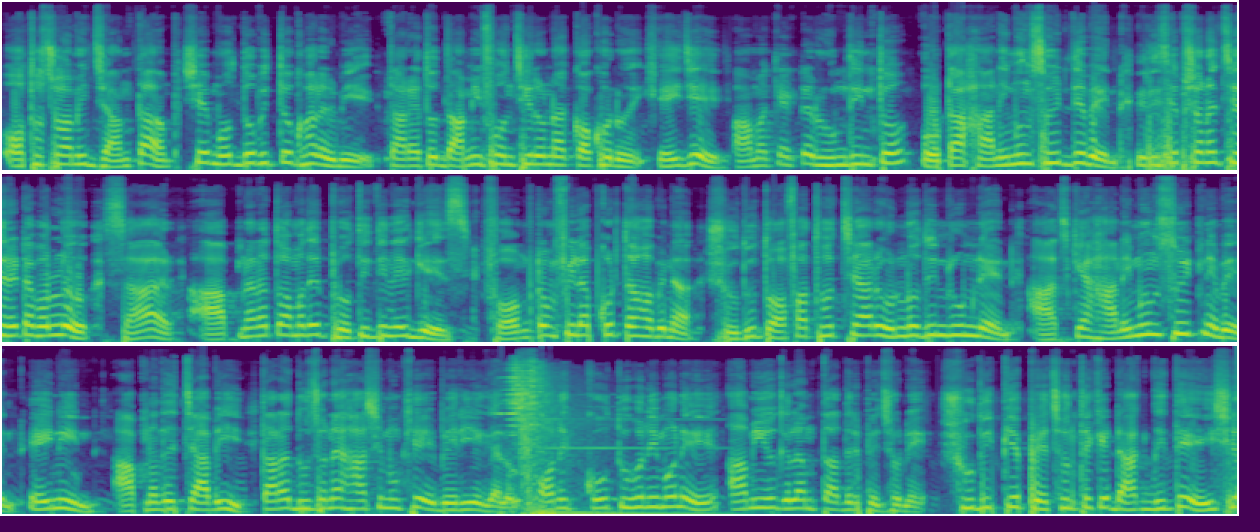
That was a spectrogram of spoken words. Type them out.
অথচ আমি জানতাম সে মধ্যবিত্ত ঘরের মেয়ে। তার এত দামি ফোন ছিল না কখনোই। এই যে, আমাকে একটা রুম দিন তো। ওটা হানিমুন সুইট দেবেন। রিসেপশনের ছেলেটা বলল, স্যার, আপনারা তো আমাদের প্রতিদিনের গেস্ট ফর্ম টর্ম ফিল আপ করতে হবে না। শুধু তফাত হচ্ছে আর অন্যদিন রুম নেন। আজকে হানিমুন সুইট নেবেন। এই নিন আপনার আপনাদের চাবি, তারা দুজনে হাসি মুখে বেরিয়ে গেল। অনেক কৌতূহলী মনে আমিও গেলাম তাদের পেছনে। সুদীপকে পেছন থেকে ডাক দিতেই সে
